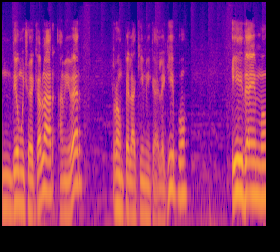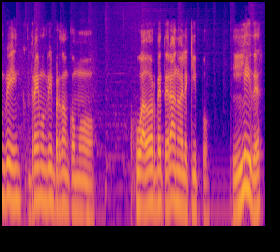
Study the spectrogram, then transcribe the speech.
dio mucho de qué hablar, a mi ver, rompe la química del equipo. Y Draymond Green, Draymond Green, perdón, como jugador veterano del equipo, líder,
